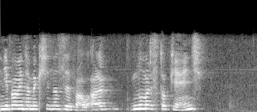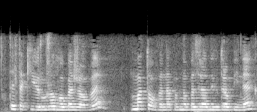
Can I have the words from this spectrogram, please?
nie pamiętam jak się nazywał, ale numer 105 to jest taki różowo-beżowy. Matowy na pewno bez żadnych drobinek.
